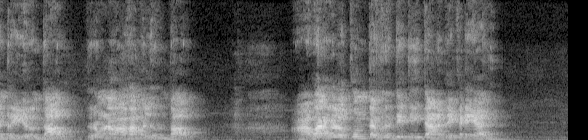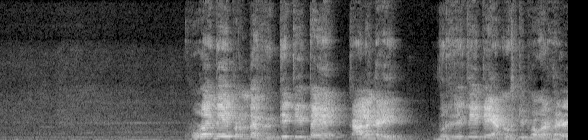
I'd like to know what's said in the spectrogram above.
என்று இருந்தால் திருமணம் ஆகாமல் இருந்தால் அவர்களுக்கும் இந்த விருத்தி தீட்டானது கிடையாது. குழந்தை பிறந்த விருத்தி தீட்டை காலங்களில் விருத்தி தீட்டை அனுஷ்டிப்பவர்கள்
